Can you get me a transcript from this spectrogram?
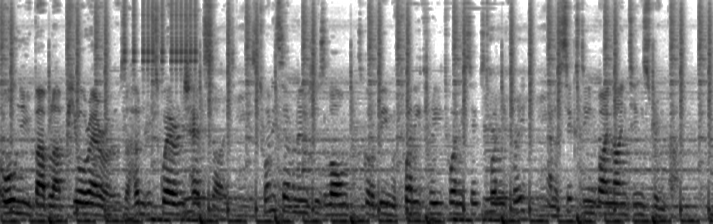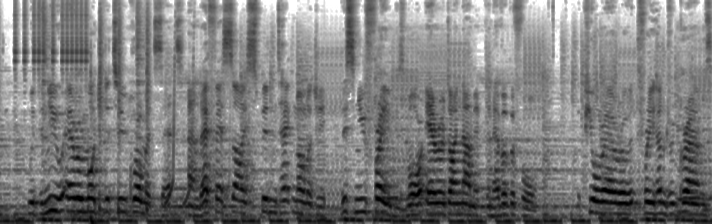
The all new Babolat Pure Aero is a 100 square inch head size. It's 27 inches long, it's got a beam of 23, 26, 23 and a 16 by 19 string pattern. With the new Aero Modular 2 grommet set and FSI spin technology, this new frame is more aerodynamic than ever before. The Pure Aero at 300 grams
